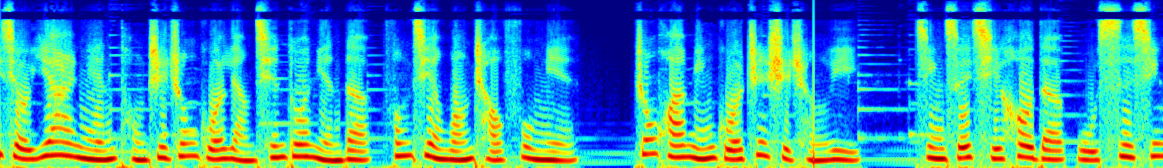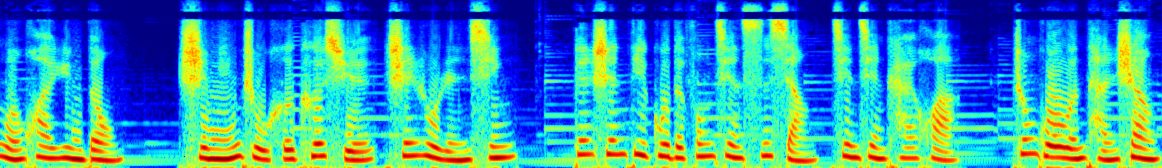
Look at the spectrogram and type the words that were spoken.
九一二年，统治中国两千多年的封建王朝覆灭，中华民国正式成立。紧随其后的五四新文化运动，使民主和科学深入人心，根深蒂固的封建思想渐渐开化。中国文坛上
